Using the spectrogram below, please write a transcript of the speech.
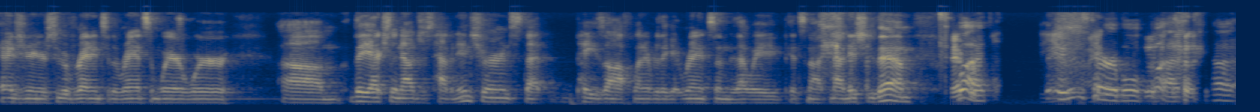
engineers who have ran into the ransomware where um, they actually now just have an insurance that pays off whenever they get ransomed. That way, it's not not an issue to them. But Yeah, it is right? terrible. But uh,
